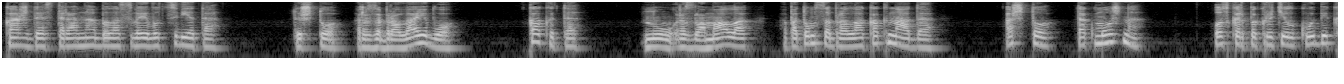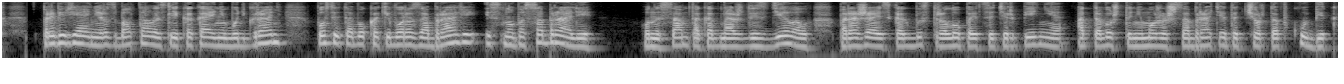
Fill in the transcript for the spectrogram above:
Каждая сторона была своего цвета. «Ты что, разобрала его?» Как это? Ну, разломала, а потом собрала как надо. А что, так можно? Оскар покрутил кубик, проверяя, не разболталась ли какая-нибудь грань после того, как его разобрали и снова собрали. Он и сам так однажды сделал, поражаясь, как быстро лопается терпение от того, что не можешь собрать этот чертов кубик.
